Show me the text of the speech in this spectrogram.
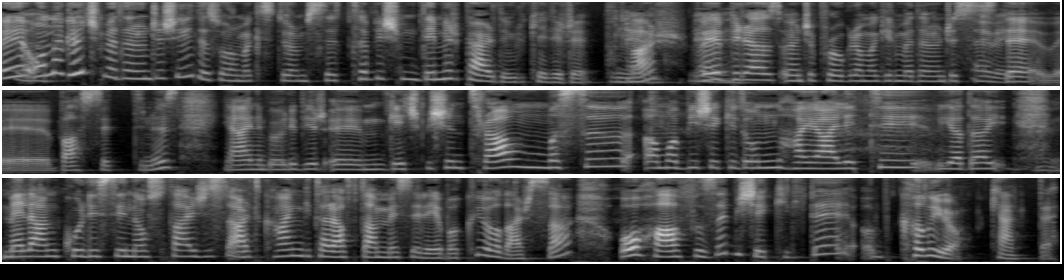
Ee, ona geçmeden önce şeyi de sormak istiyorum size. Tabii şimdi demir perde ülkeleri bunlar Evet, ve evet. biraz önce programa girmeden önce siz Evet. de e, bahsettiniz. Yani böyle bir e, geçmişin travması ama bir şekilde onun hayaleti ya da melankolisi, nostaljisi artık hangi taraftan meseleye bakıyorlarsa o hafıza bir şekilde kalıyor kentte.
